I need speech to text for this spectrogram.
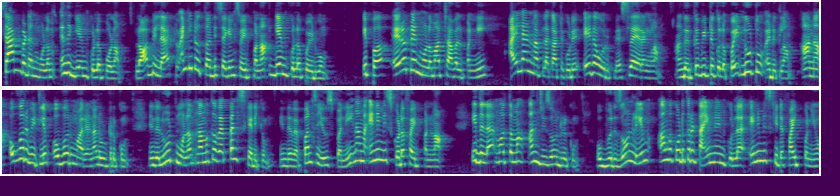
ஸ்டார்ட் பட்டன் மூலம் இந்த கேம்குள்ளே போகலாம் லாபியில் twenty to thirty seconds wait பண்ணால் கேம்குள்ளே போயிடுவோம். இப்போ ஏரோப்ளேன் மூலமாக ட்ராவல் பண்ணி ஐலாண்ட் மேப்பில் காட்டக்கூடிய ஏதோ ஒரு பிளேஸில் இறங்கலாம். அங்கே இருக்க வீட்டுக்குள்ளே போய் லூட்டும் எடுக்கலாம். ஆனால் ஒவ்வொரு வீட்லேயும் ஒவ்வொரு மாதிரியான லூட் இருக்கும். இந்த லூட் மூலம் நமக்கு வெப்பன்ஸ் கிடைக்கும். இந்த வெப்பன்ஸை யூஸ் பண்ணி நம்ம எனிமிஸ் கூட ஃபைட் பண்ணலாம். இதில் மொத்தமாக அஞ்சு ஜோன் இருக்கும். ஒவ்வொரு ஜோன்லையும் அவங்க கொடுக்குற டைம் லைனுக்குள்ளே எனிமிஸ் கிட்ட ஃபைட் பண்ணியோ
